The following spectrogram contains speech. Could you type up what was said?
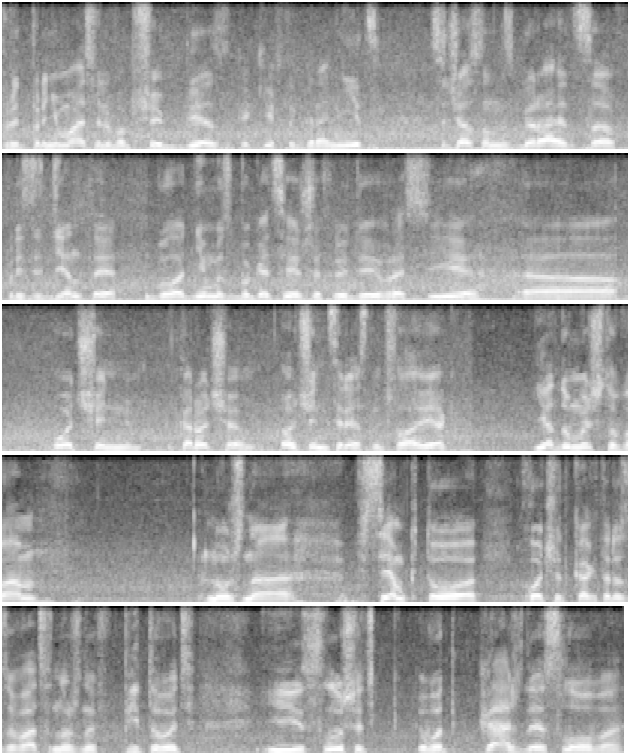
предприниматель вообще без каких-то границ. Сейчас он избирается в президенты. Был одним из богатейших людей в России. Очень, короче, очень интересный человек. Я думаю, что вам нужно всем, кто хочет как-то развиваться, нужно впитывать и слушать вот каждое слово.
